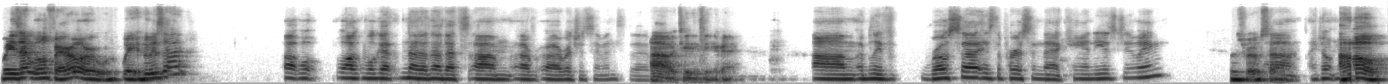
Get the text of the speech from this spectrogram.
Wait, is that Will Ferrell or wait, who is that? Uh, we'll, we'll, we'll get no, no, no. That's um, uh, uh, Richard Simmons. The, Oh, TTT. Okay. um, I believe Rosa is the person that Kandy is doing. Who's Rosa? Um, I don't know. oh,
